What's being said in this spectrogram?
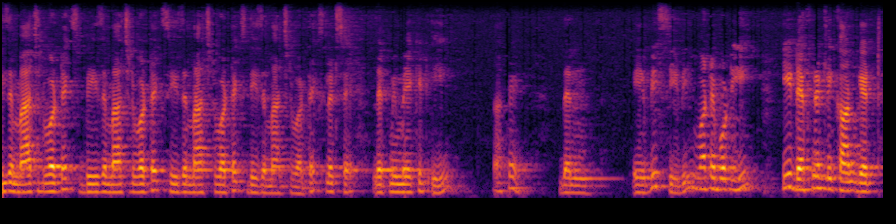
is a matched vertex B is a matched vertex C is a matched vertex D is a matched vertex. Let's say let me make it E okay? Then A B C D what about E he definitely can't get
